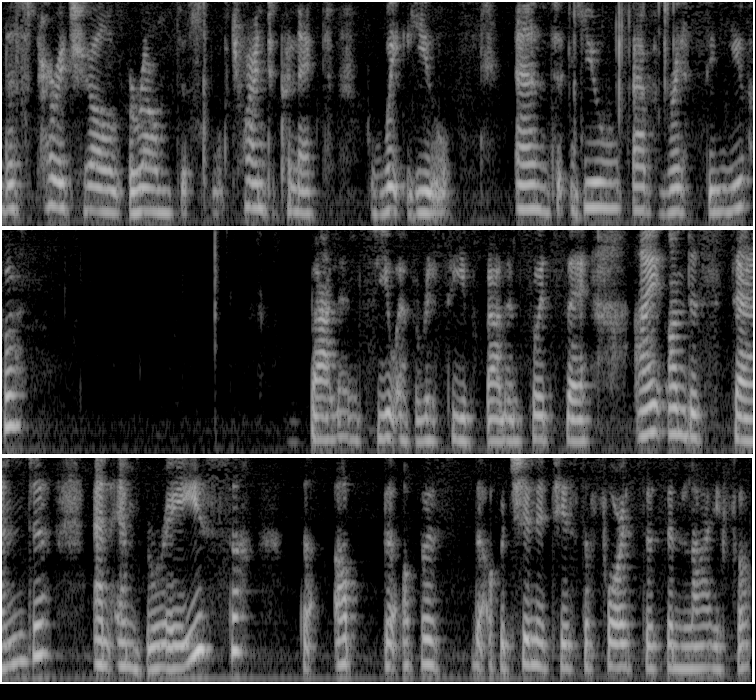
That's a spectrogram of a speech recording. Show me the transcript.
the spiritual realm to, trying to connect with you. And you have received balance. You have received balance. So it's a I understand and embrace the up the oppos- the opportunities, the forces in life uh,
